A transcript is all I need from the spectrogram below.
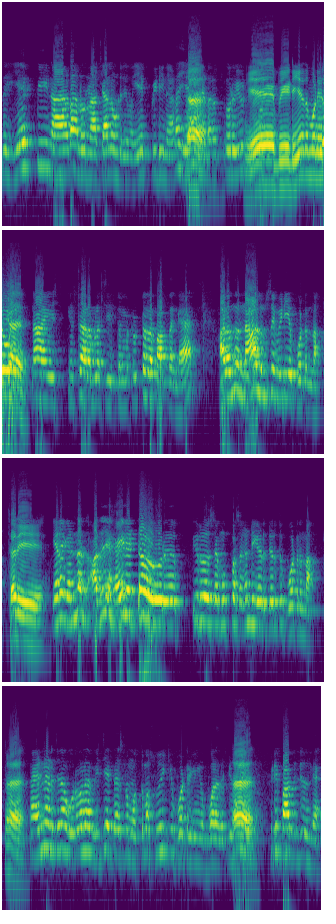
இந்த ஏபி நாடா ஒரு நான் சேனல் உண்டு தெரியுமா? ஏபிடி நாடா ஏபி நாடா ஒரு ஏபிடி அது மாதிரி இருக்கேன் நான் இன்ஸ்- இன்ஸ்டாகிராம்ல நம்ம ட்விட்டர்ல பார்த்தேங்க. அதுல வந்து நாலு நிமிஷம் வீடியோ போட்டிருந்தான். சரி. எனக்கு என்ன அதே ஹைலைட்டா ஒரு இருபது செ- முப்பது செகண்ட் எடுத்து எடுத்து போட்டிருந்தான். நான் என்ன நினைச்சேன்னா ஒருவேளை விஜய் பேசணும் மொத்தமா சுருக்கி போட்டிருக்கீங்க போல இருக்கு. இப்படி பார்த்துட்டு இருந்தேன்.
